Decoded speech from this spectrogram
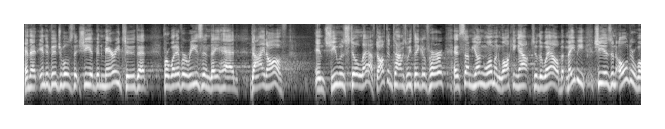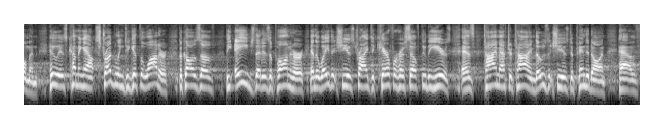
And that individuals that she had been married to, that for whatever reason they had died off, and she was still left. Oftentimes we think of her as some young woman walking out to the well, but maybe she is an older woman who is coming out struggling to get the water because of the age that is upon her and the way that she has tried to care for herself through the years as time after time those that she has depended on have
